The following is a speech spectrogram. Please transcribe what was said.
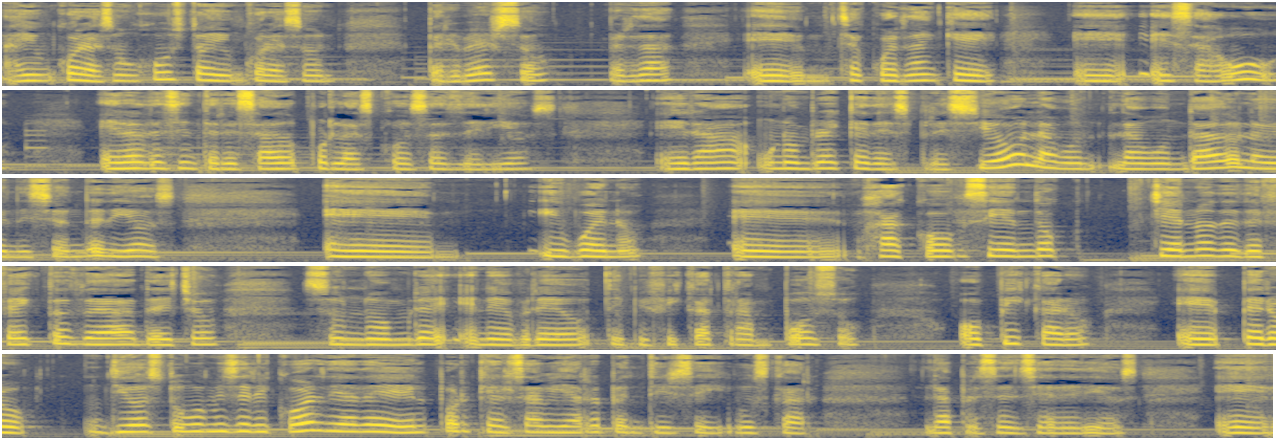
Hay, un corazón justo, hay un corazón perverso, ¿verdad? Em, ¿Se acuerdan que eh, Esaú era desinteresado por las cosas de Dios? Era un hombre que despreció la, bondad o la bendición de Dios. Eh, y bueno, eh, Jacob siendo lleno de defectos, de hecho su nombre en hebreo tipifica tramposo o pícaro, eh, pero Dios tuvo misericordia de él porque él sabía arrepentirse y buscar la presencia de Dios.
